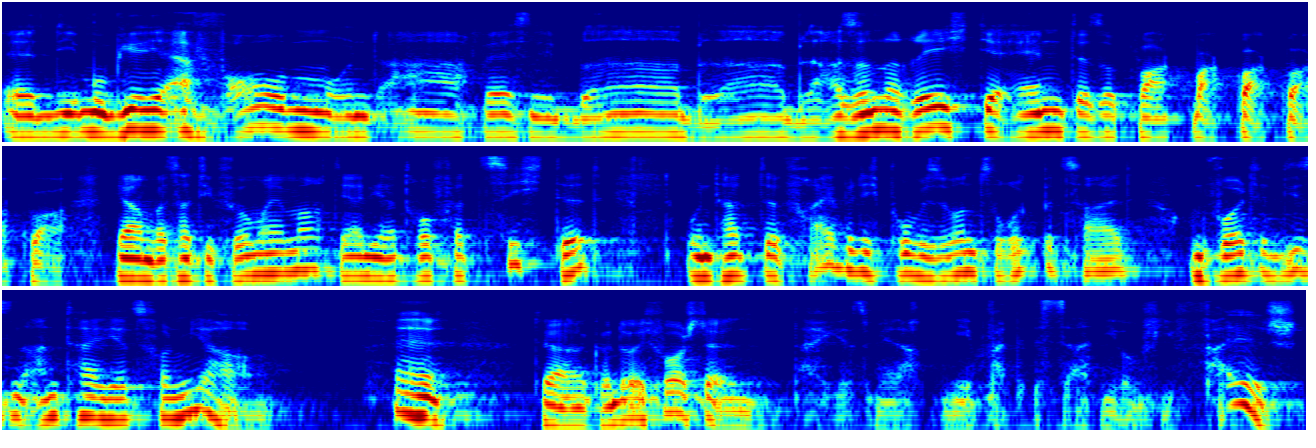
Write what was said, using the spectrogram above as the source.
äh, die Immobilie erworben und ach, wer ist nicht, bla bla bla. Also eine richtige Ente, so quack, quack, quack, quack, quack. Ja, und was hat die Firma gemacht? Ja, die hat darauf verzichtet und hat freiwillig Provisionen zurückbezahlt und wollte diesen Anteil jetzt von mir haben. Tja, könnt ihr euch vorstellen. Da habe ich jetzt mir gedacht, nee, was ist da nicht irgendwie falsch?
